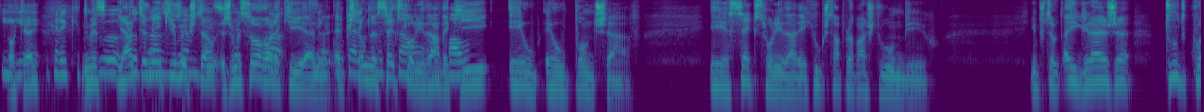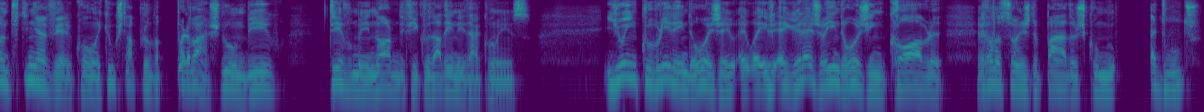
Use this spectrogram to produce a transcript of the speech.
e okay? é, creio que mas há também aqui uma questão, mas só agora aqui, Ana, a questão da sexualidade aqui é o, é o ponto-chave. É a sexualidade, é aquilo que está para baixo do umbigo. E portanto, a Igreja tudo quanto tinha a ver com aquilo que está para baixo do umbigo, teve uma enorme dificuldade em lidar com isso. E o encobrir ainda hoje, a igreja ainda hoje encobre relações de padres como adultos.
